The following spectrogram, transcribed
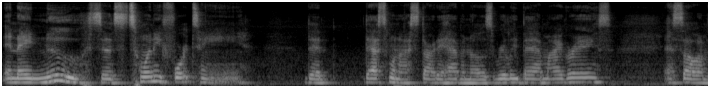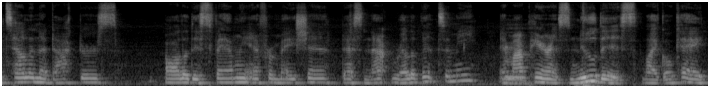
And they knew since 2014 that that's when I started having those really bad migraines. And so I'm telling the doctors all of this family information that's not relevant to me. And my mm. parents knew this, like, okay,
